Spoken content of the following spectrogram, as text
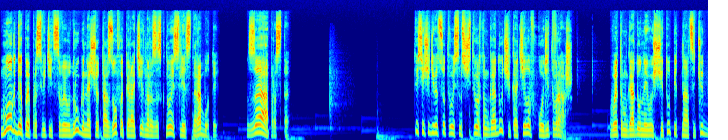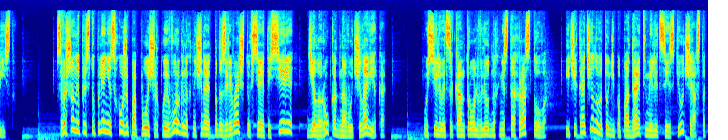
Мог ДП просветить своего друга насчет азов оперативно-розыскной и следственной работы? Запросто. В 1984 году Чикатило входит в РАЖ. В этом году на его счету 15 убийств. Совершенные преступления схожи по почерку, и в органах начинают подозревать, что вся эта серия – дело рук одного человека. Усиливается контроль в людных местах Ростова, и Чикатило в итоге попадает в милицейский участок.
